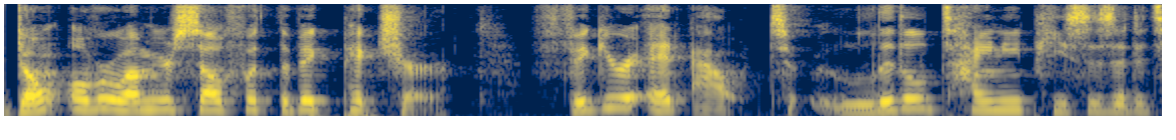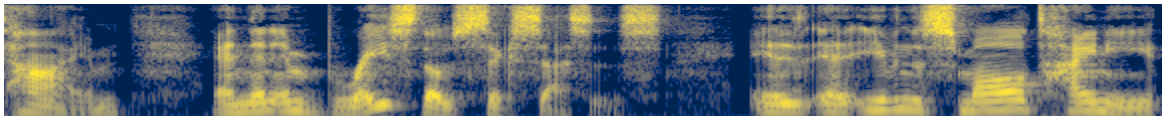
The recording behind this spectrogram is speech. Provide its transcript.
don't overwhelm yourself with the big picture. Figure it out, little tiny pieces at a time, and then embrace those successes. Eh, even the small, tiny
